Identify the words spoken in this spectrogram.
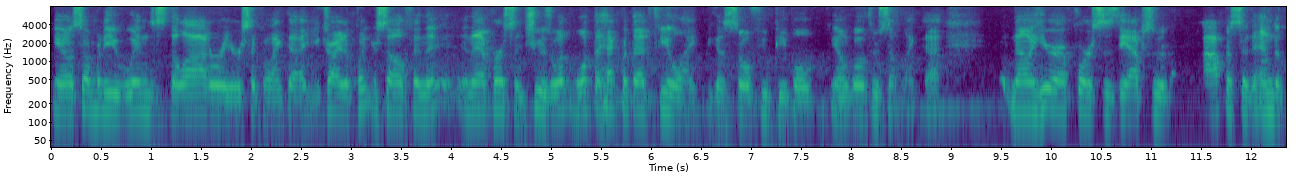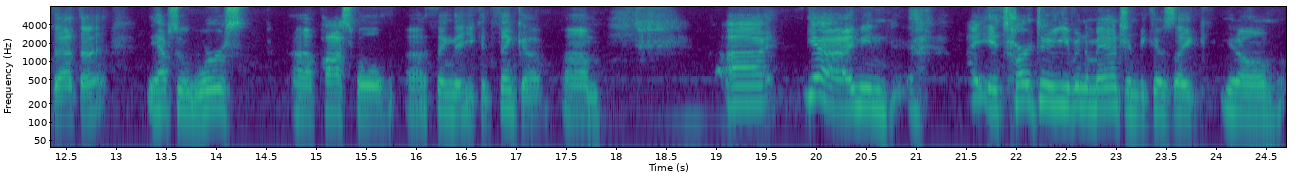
you know somebody wins the lottery or something like that you try to put yourself in the in that person's shoes. What what the heck would that feel like? Because so few people you know go through something like that. Now here of course is the absolute opposite end of that the the absolute worst uh, possible uh, thing that you could think of. Um, uh, yeah i mean it's hard to even imagine because like you know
